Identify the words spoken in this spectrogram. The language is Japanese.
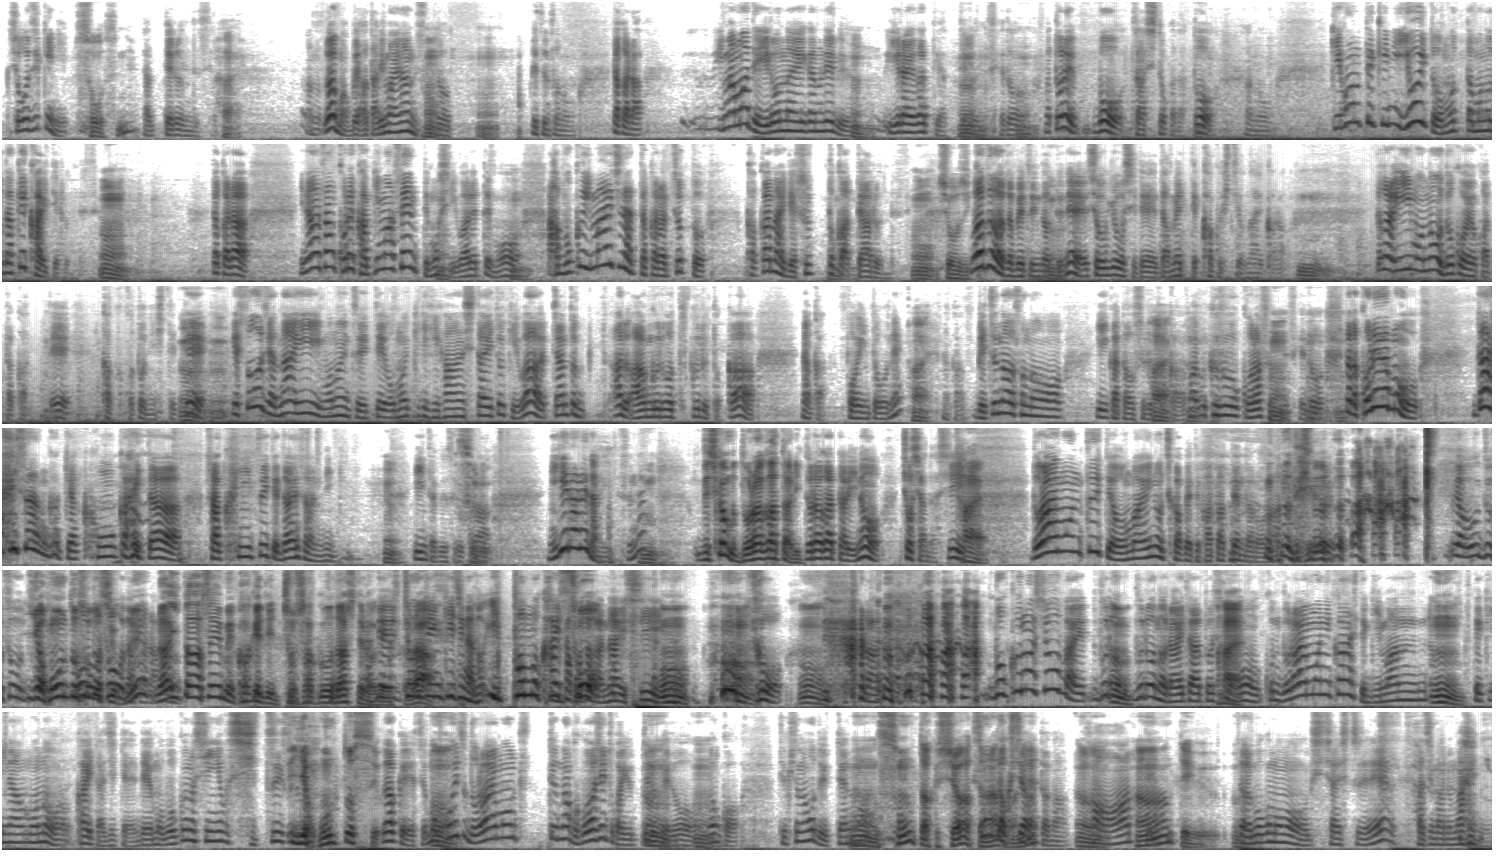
正直にそうですね。やってるんですよ。はい。あのそれはまあ当たり前なんですけど、別にそのだから今までいろんな映画のレビュー、うん。依頼があってやってるんですけど、うん。うん。まあ、えず某雑誌とかだと、あの基本的に良いと思ったものだけ書いてるんですよ。うん。だから稲田さんこれ書きませんってもし言われても、うん。あ僕いまいちだったからちょっと書かないですとかってあるんですよ、うん。正直。わざわざ別にだってね、商業誌でダメって書く必要ないから。うんだからいいものをどこが良かったかって書くことにしてて、うんうん。でそうじゃないものについて思いっきり批判したい時はちゃんとあるアングルを作るとかなんかポイントをねはい。なんか別のその言い方をするとか、はい。はいまあ、工夫を凝らすんですけど、うんうんうん。ただこれはもう第3が脚本を書いた作品について第3にうん。インタビューするする。から逃げられないですね、うん。でしかもドラ語り。ドラ語りの著者だし、はいドラえもんについてはお前命かけて語ってんだろうなっていう。いやそう。いや本当そうですよね。ライター生命かけて著作を出してるわけでですから。超人記事など一本も書いたことがないし。うん。そう。うん。だから 僕の商売プロ,、うん。プロのライターとしても、このドラえもんに関して欺瞞うん。的なものを書いた時点でもう僕の信用を失墜すいやる本当っすよ。わけですよ。もううん。こいつドラえもんっつってなんか詳しいとか言ってるけど、うん。うん。なんか適当なこと言ってんな、うん忖度しやがったなね度しちゃったな、うん。はあはっていう。だから僕ももう試写室でね始まる前に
